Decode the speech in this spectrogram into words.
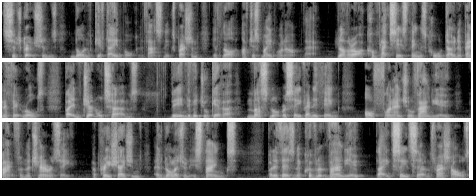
subscriptions non gift aidable, if that's an expression. If not, I've just made one up there. Now, there are complexities, things called donor benefit rules, but in general terms, the individual giver must not receive anything of financial value back from the charity. Appreciation, acknowledgement is thanks, but if there's an equivalent value that exceeds certain thresholds,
